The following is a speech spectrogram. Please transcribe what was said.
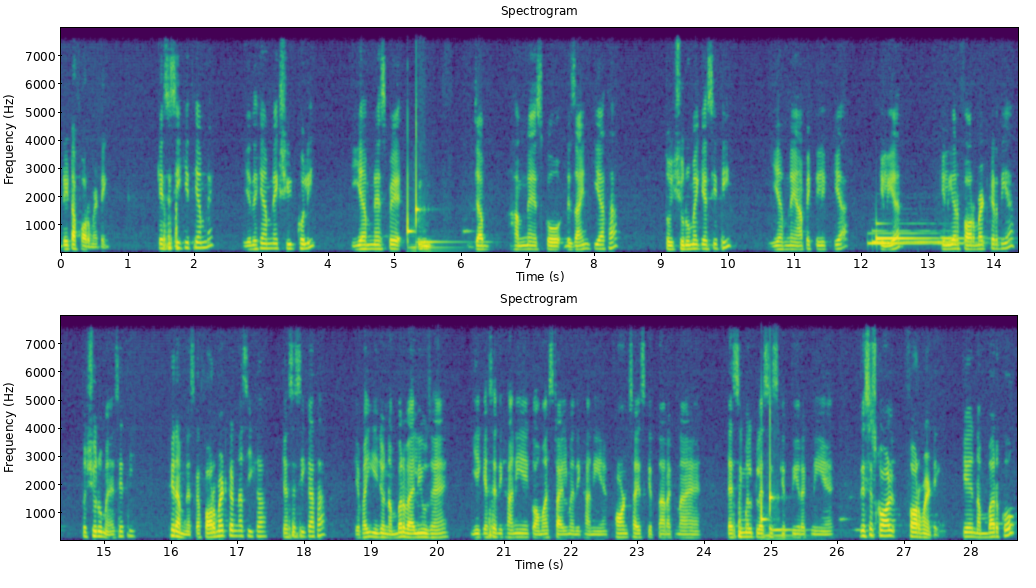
डेटा फॉर्मेटिंग कैसे सीखी थी हमने? ये देखिए, हमने एक शीट खोली। ये हमने इस पे, जब हमने इसको डिज़ाइन किया था तो शुरू में कैसी थी? ये हमने यहाँ पे क्लिक किया क्लियर क्लियर फॉर्मेट कर दिया तो शुरू में ऐसे थी। फिर हमने इसका फॉर्मेट करना सीखा। कैसे सीखा था? कि भाई ये जो नंबर वैल्यूज़ हैं, ये कैसे दिखानी है? कॉमा स्टाइल में दिखानी है। फॉन्ट साइज़ कितना रखना है? डेसिमल प्लेसेस कितनी रखनी है? दिस इज़ कॉल्ड फॉर्मेटिंग के नंबर को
